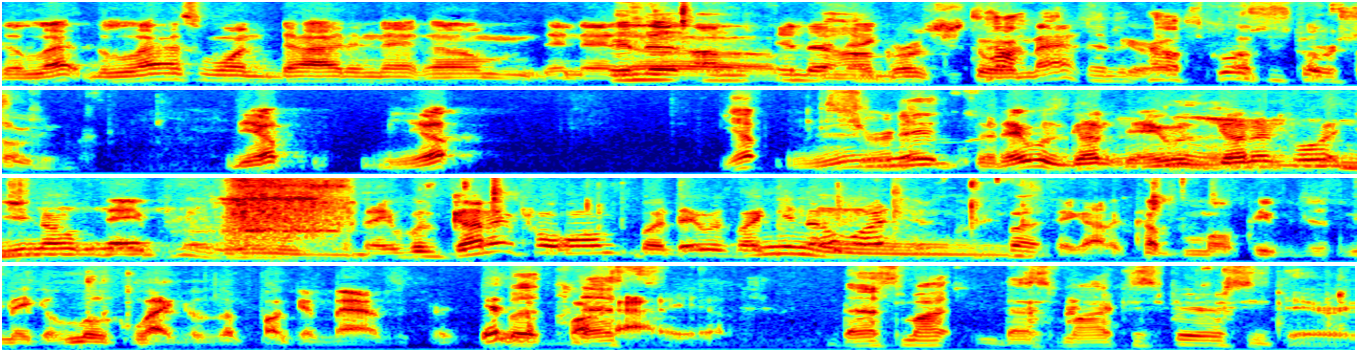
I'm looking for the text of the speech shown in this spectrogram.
the la- the last one died in that um in that in the uh, um in the, that um, grocery store cops- massacre in the grocery store shooting. Yep, yep. Yep, sure did. So they was gun they was gunning for it. You know, they Mm. they was gunning for him, but they was like, you know what? Mm. But they got a couple more people just to make it look like it was a fucking massacre. Get the fuck that's- out of here. That's my that's my conspiracy theory.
